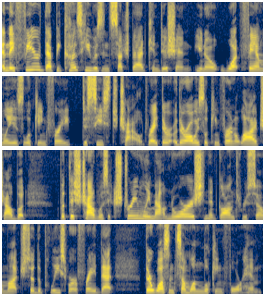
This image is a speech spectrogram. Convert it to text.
And they feared that because he was in such bad condition, you know, what family is looking for a deceased child, right? They're they're always looking for an alive child, but but this child was extremely malnourished and had gone through so much, so the police were afraid that there wasn't someone looking for him.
